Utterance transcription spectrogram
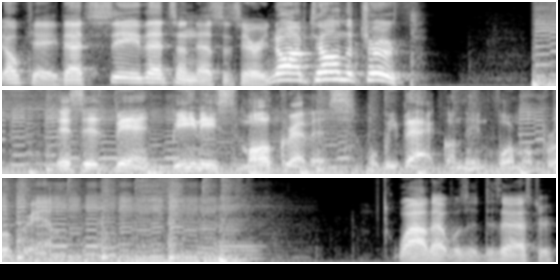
Okay, that's, see, that's unnecessary. No, I'm telling the truth. This has been Beanie's Small Crevice. We'll be back on the informal program. Wow, that was a disaster.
